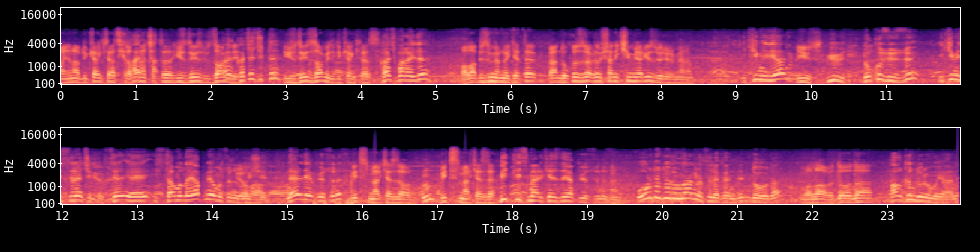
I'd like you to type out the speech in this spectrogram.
Aynen abi dükkan kirası Hay- katına çıktı. Yüzde yüz zam Ha, idi. kaça çıktı? Yüzde yüz zam idi dükkan kirası. Kaç paraydı? Valla bizim memlekette ben 9 lira veriyorum şu an 2 milyar 100 veriyorum yani. 2 milyar 100. 100. 900'lü 2 misline çıktı. Se- e, İstanbul'da yapmıyor musunuz Yok bu işi? Nerede yapıyorsunuz? Bitlis merkezde abi. Hı? Bitlis merkezde. Bitlis merkezde yapıyorsunuz. Orada durumlar nasıl efendim doğuda? Vallahi abi doğuda Halkın durumu yani.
